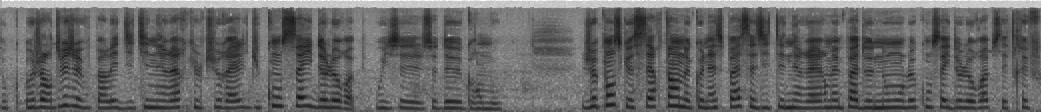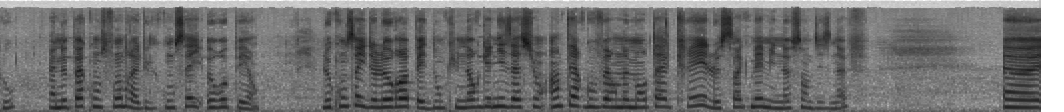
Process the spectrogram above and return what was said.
Donc aujourd'hui, je vais vous parler d'itinéraire culturel du Conseil de l'Europe. Oui, c'est de grands mots. Je pense que certains ne connaissent pas ces itinéraires, même pas de nom. Le Conseil de l'Europe, c'est très flou. À ne pas confondre avec le Conseil européen. Le Conseil de l'Europe est donc une organisation intergouvernementale créée le 5 mai 1919. Euh,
